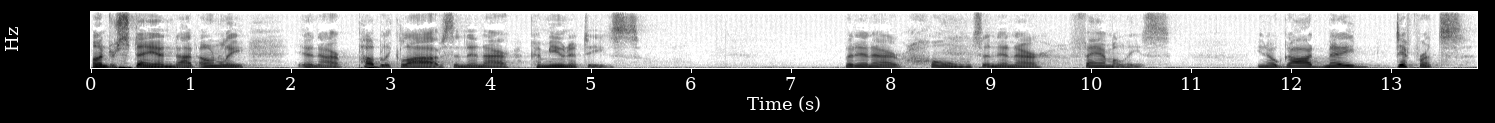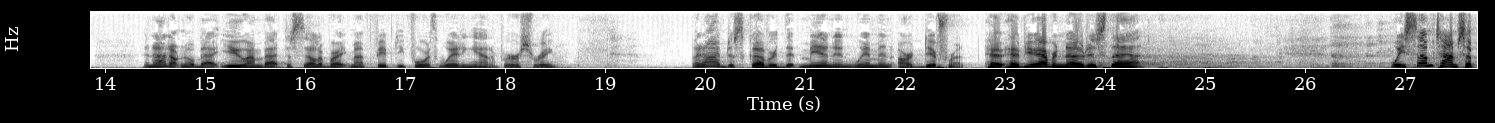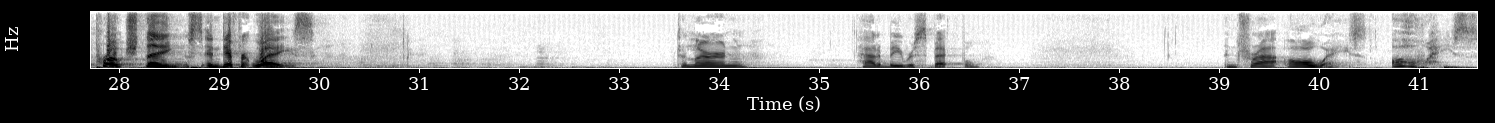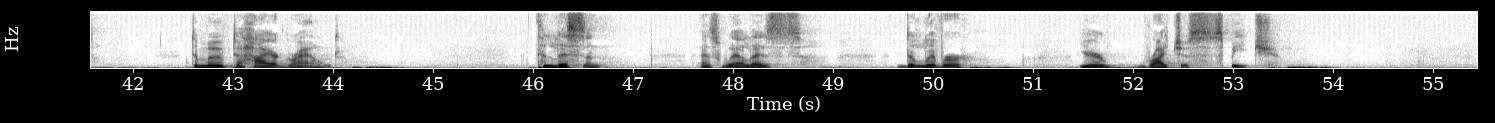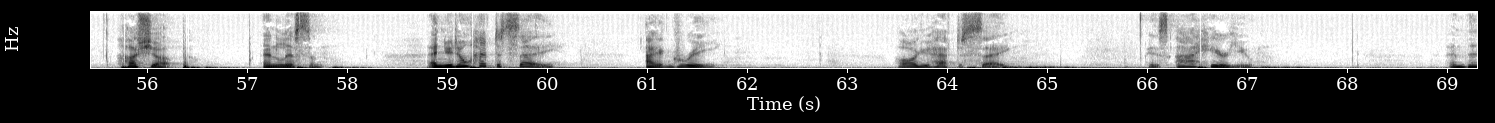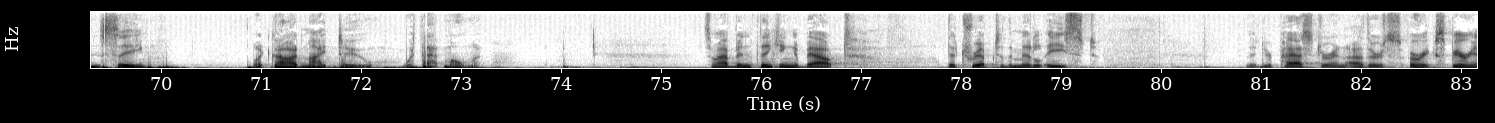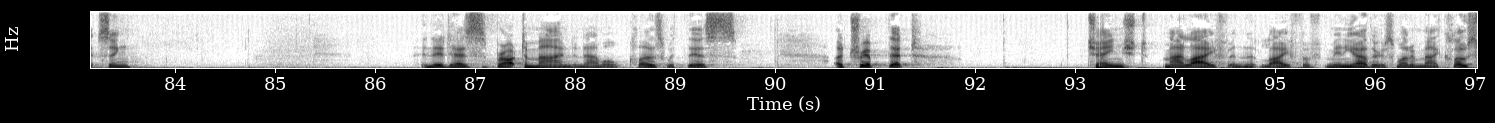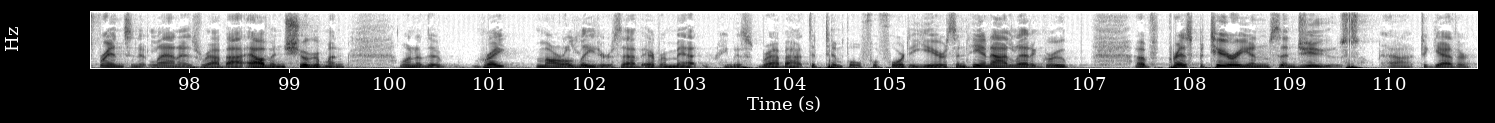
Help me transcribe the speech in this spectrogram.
understand, not only in our public lives and in our communities, but in our homes and in our families. You know, God made difference. And I don't know about you, I'm about to celebrate my 54th wedding anniversary. But I've discovered that men and women are different. Have, have you ever noticed that? we sometimes approach things in different ways. To learn how to be respectful. And try always, always to move to higher ground. To listen as well as deliver your righteous speech. Hush up and listen. And you don't have to say, I agree. All you have to say is, I hear you. And then see what God might do with that moment. So I've been thinking about the trip to the Middle East that your pastor and others are experiencing. And it has brought to mind, and I will close with this, a trip that changed my life and the life of many others. One of my close friends in Atlanta is Rabbi Alvin Sugarman, one of the great moral leaders I've ever met. He was rabbi at the temple for 40 years, and he and I led a group of Presbyterians and Jews uh, together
